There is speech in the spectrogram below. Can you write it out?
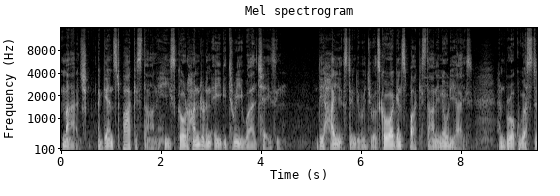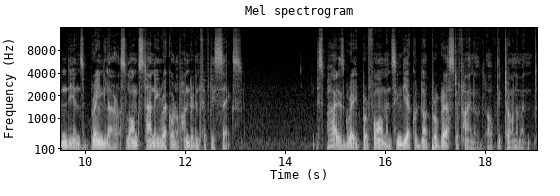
match against Pakistan, he scored 183 while chasing, the highest individual score against Pakistan in ODIs, and broke West Indians' Brian Lara's long-standing record of 156. Despite his great performance, India could not progress to final of the tournament.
